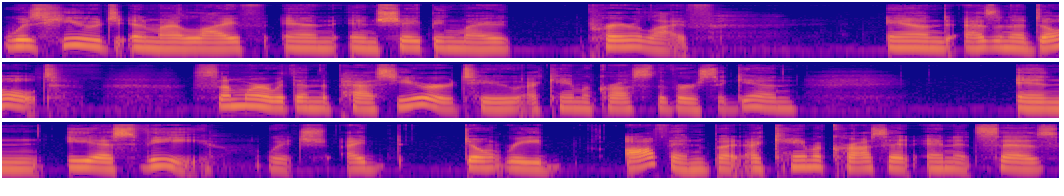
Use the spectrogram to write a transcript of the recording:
was huge in my life and in shaping my prayer life. And as an adult, somewhere within the past year or two, I came across the verse again in ESV, which I don't read often, but I came across it and it says,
